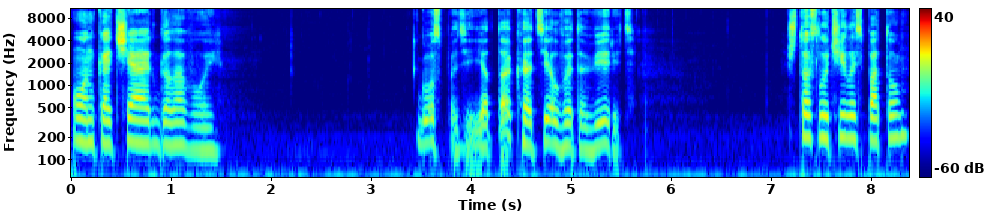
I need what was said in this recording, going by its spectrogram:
Он качает головой. Господи, я так хотел в это верить. Что случилось потом?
